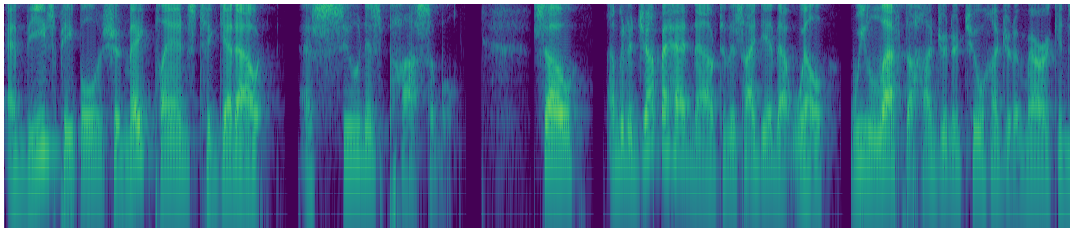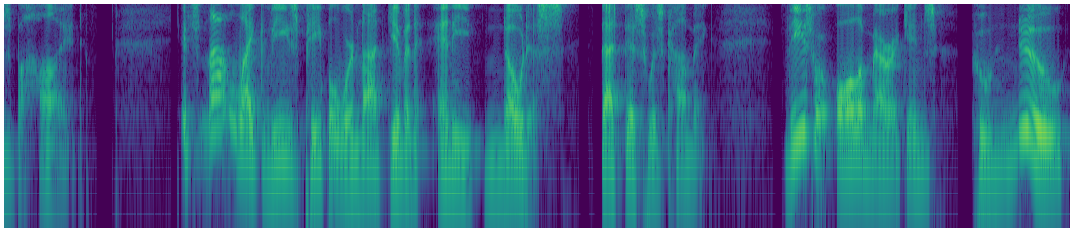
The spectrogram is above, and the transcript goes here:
and these people should make plans to get out as soon as possible. So I'm going to jump ahead now to this idea that, well, we left 100 or 200 Americans behind. It's not like these people were not given any notice that this was coming. These were all Americans who knew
